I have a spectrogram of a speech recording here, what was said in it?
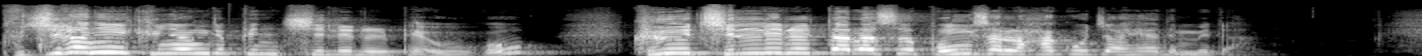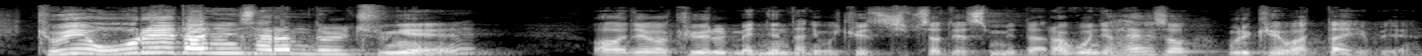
부지런히 균형 잡힌 진리를 배우고 그 진리를 따라서 봉사를 하고자 해야 됩니다. 교회 오래 다닌 사람들 중에 어, 내가 교회를 몇 년 다니고 교회에서 집사도 했습니다라고 이제 해서 우리 교회 왔다 이거죠.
